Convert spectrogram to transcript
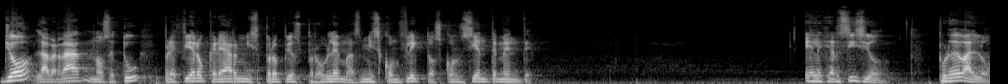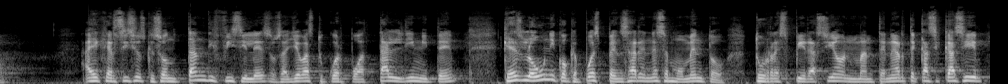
Yo, la verdad, no sé tú, prefiero crear mis propios problemas, mis conflictos, conscientemente. El ejercicio, pruébalo. Hay ejercicios que son tan difíciles, o sea, llevas tu cuerpo a tal límite, que es lo único que puedes pensar en ese momento. Tu respiración, mantenerte casi casi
